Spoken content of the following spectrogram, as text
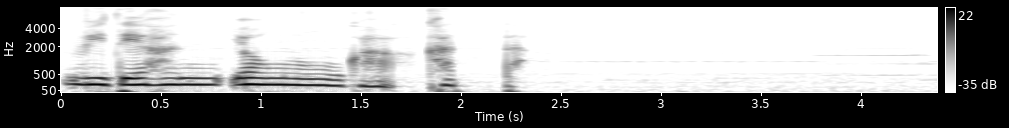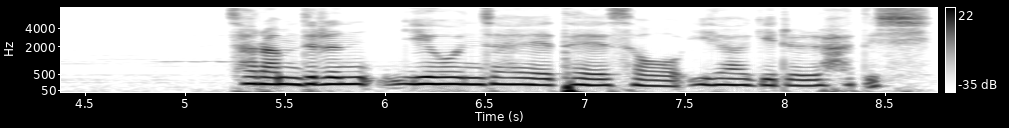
위대한 영웅과 같다. 사람들은 예언자에 대해서 이야기를 하듯이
